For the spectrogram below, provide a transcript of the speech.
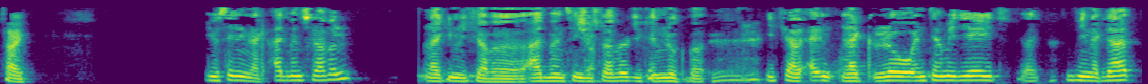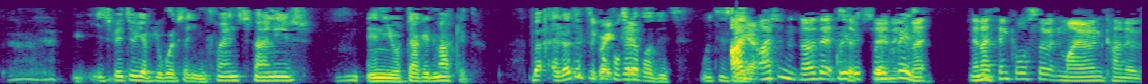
sorry, you're selling like advanced level, like you know, if you have a advanced English sure. level, you can look. But if you have like low intermediate, like something like that, it's better you have your website in French, Spanish, and your target market. But a lot of people forget tip. about this, which is I, I didn't know that tip, and, I, and mm-hmm. I think also in my own kind of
